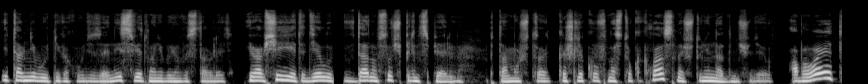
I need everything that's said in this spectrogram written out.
И там не будет никакого дизайна, и свет мы не будем выставлять. И вообще я это делаю в данном случае принципиально, потому что Кошляков настолько классный, что не надо ничего делать. А бывает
